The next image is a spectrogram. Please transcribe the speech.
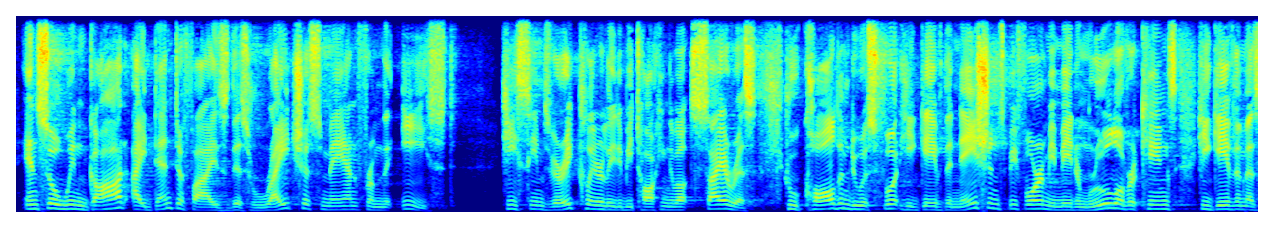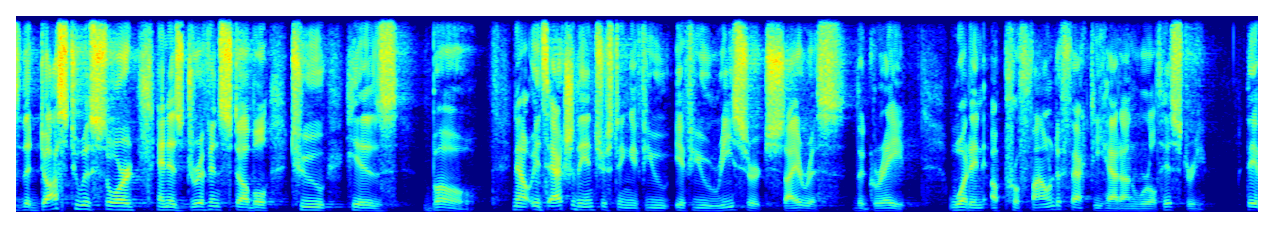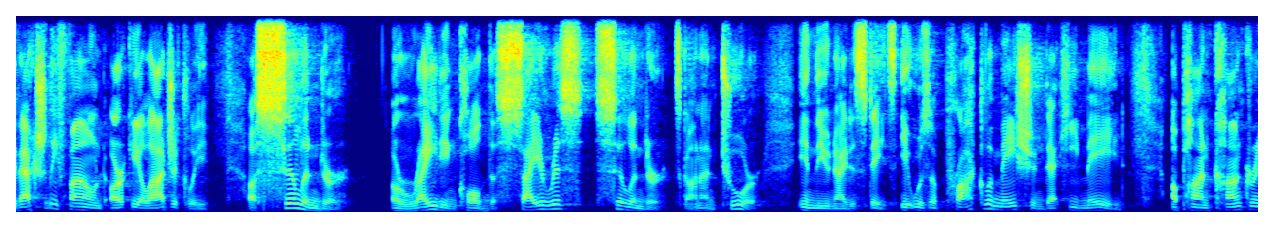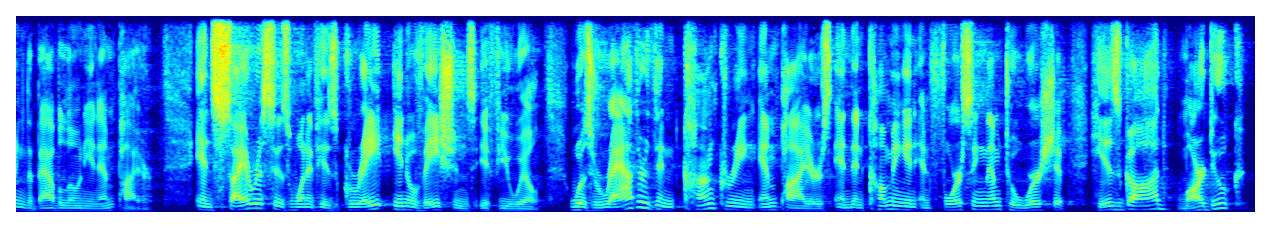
And so when God identifies this righteous man from the east, he seems very clearly to be talking about Cyrus, who called him to his foot. He gave the nations before him. He made him rule over kings. He gave them as the dust to his sword and as driven stubble to his bow. Now, it's actually interesting if you, if you research Cyrus the Great, what an, a profound effect he had on world history. They've actually found archaeologically a cylinder, a writing called the Cyrus Cylinder. It's gone on tour in the United States. It was a proclamation that he made upon conquering the Babylonian Empire. And Cyrus's one of his great innovations, if you will, was rather than conquering empires and then coming in and forcing them to worship his god, Marduk,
